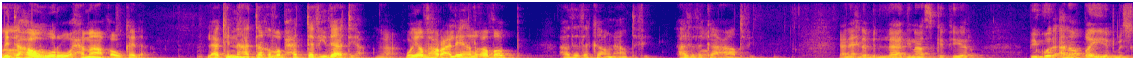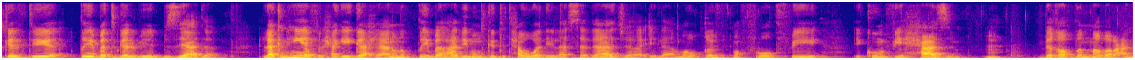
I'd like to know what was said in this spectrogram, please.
بتهور وحماقة وكذا لكنها تغضب حتى في ذاتها نعم. ويظهر عليها الغضب هذا ذكاء عاطفي. هذا. ذكاء عاطفي. يعني إحنا بنلاقي ناس كثير. بيقول أنا طيب مشكلتي طيبة قلبي بزيادة. لكن هي في الحقيقة أحيانا الطيبة هذه ممكن تتحول إلى سذاجة إلى موقف مفروض فيه يكون فيه حازم. بغض النظر عن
